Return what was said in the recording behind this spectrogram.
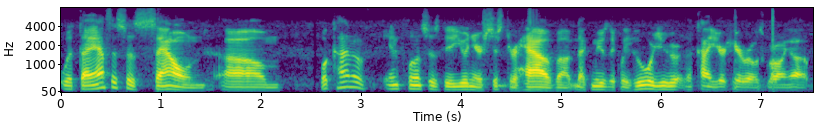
with Dianthus's sound, um, what kind of influences do you and your sister have, uh, like musically? Who were you, kind of your heroes growing up?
